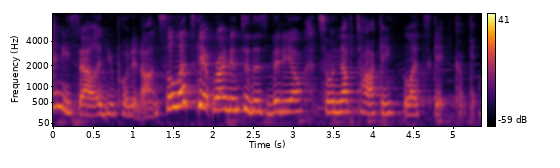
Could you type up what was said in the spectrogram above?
any salad you put it on. So let's get right into this video. So enough talking, let's get cooking.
